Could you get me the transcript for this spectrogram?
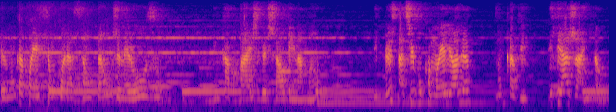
Eu nunca conheci um coração tão generoso, incapaz de deixar alguém na mão. E prestativo como ele, olha, nunca vi. E viajar, então.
